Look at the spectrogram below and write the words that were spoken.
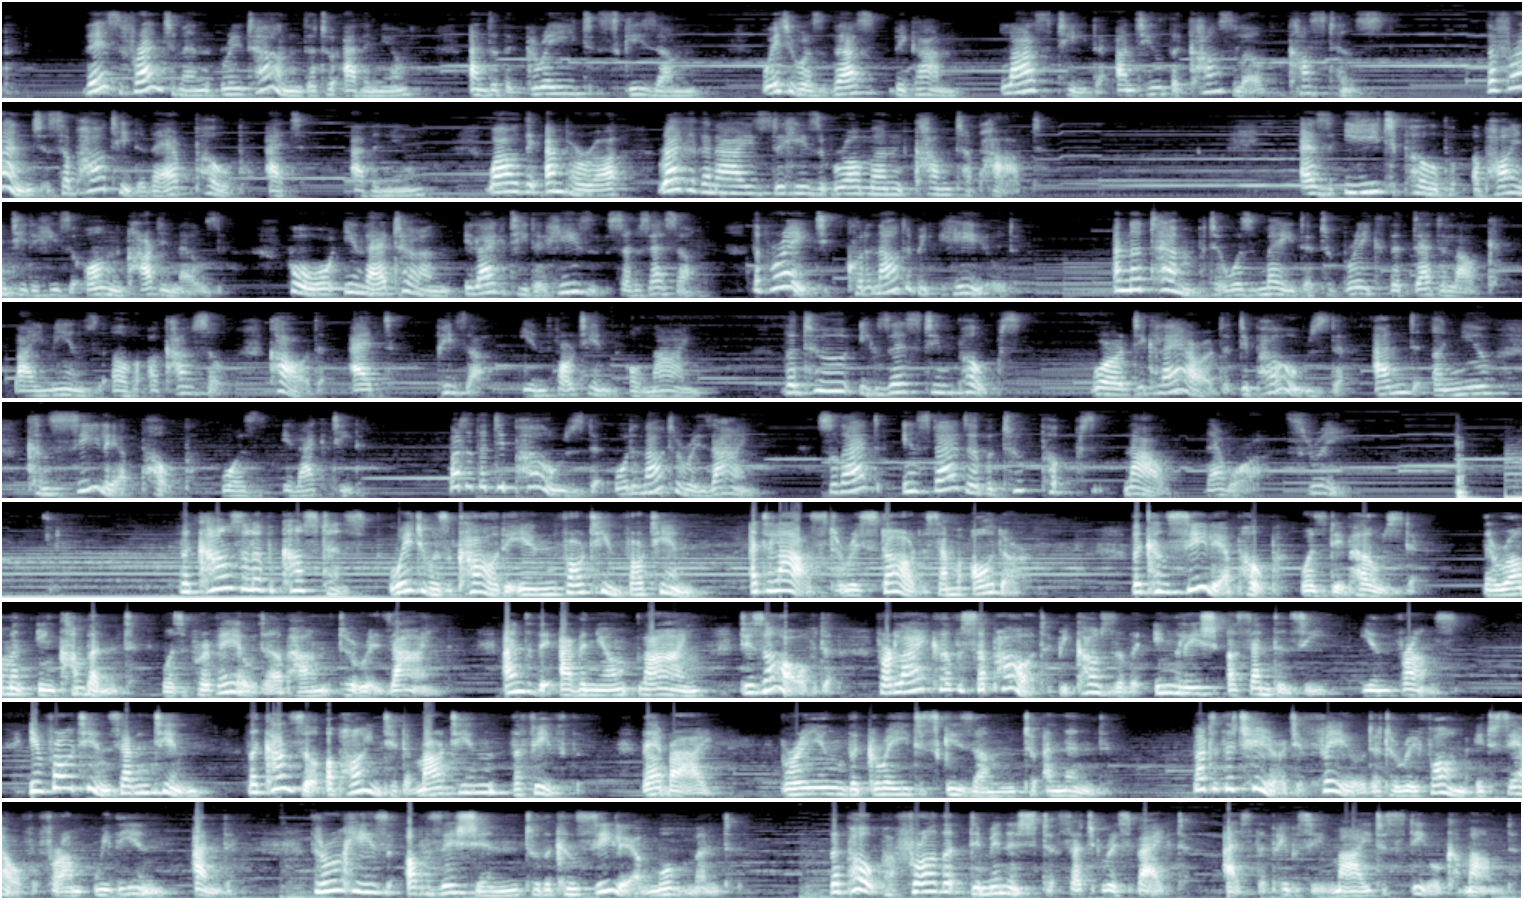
this Frenchman returned to Avignon and the Great Schism, which was thus begun, lasted until the Council of Constance. The French supported their Pope at Avignon, while the Emperor recognized his Roman counterpart. As each Pope appointed his own cardinals, who in their turn elected his successor, the breach could not be healed. An attempt was made to break the deadlock by means of a council called at Pisa in 1409. The two existing popes were declared deposed and a new conciliar pope was elected. But the deposed would not resign, so that instead of two popes now there were three. The Council of Constance, which was called in 1414, at last restored some order. the conciliar pope was deposed, the Roman incumbent was prevailed upon to resign, and the Avignon line dissolved for lack of support because of the English ascendancy in France. In 1417, the council appointed Martin V, thereby bringing the Great Schism to an end. But the Church failed to reform itself from within, and, through his opposition to the conciliar movement, the Pope further diminished such respect as the papacy might still command.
